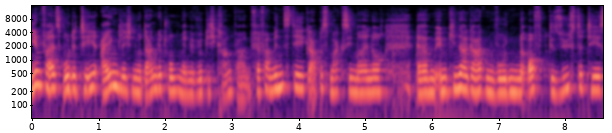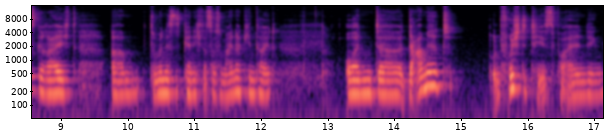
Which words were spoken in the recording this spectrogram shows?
Jedenfalls wurde Tee eigentlich nur dann getrunken, wenn wir wirklich krank waren. Pfefferminztee gab es maximal noch. Ähm, Im Kindergarten wurden oft gesüßte Tees gereicht. Ähm, zumindest kenne ich das aus meiner Kindheit. Und äh, damit, und Früchtetees vor allen Dingen,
